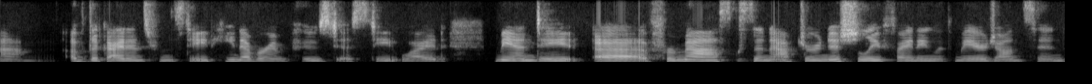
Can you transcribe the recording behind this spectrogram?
um, of the guidance from the state. He never imposed a statewide mandate uh, for masks. And after initially fighting with Mayor Johnson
